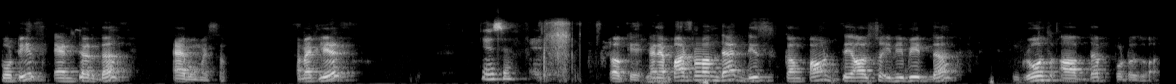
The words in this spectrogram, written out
proteins enter the abomasum. Am I clear? Yes, sir. Okay. And apart from that, this compound they also inhibit the growth of the protozoa.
